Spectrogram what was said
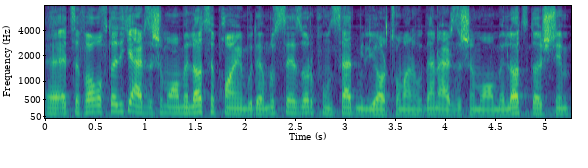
اتفاق افتادی که ارزش معاملات پایین بود امروز 3500 میلیارد تومان بودن ارزش معاملات داشتیم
